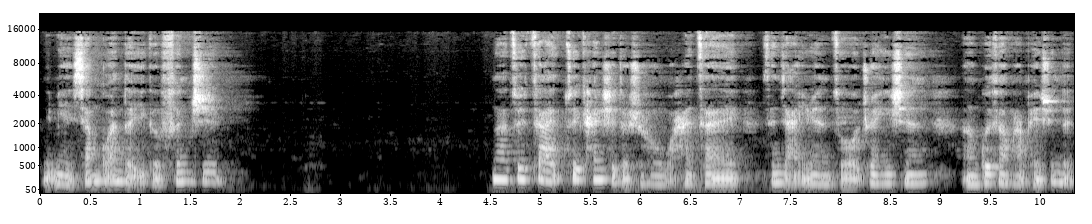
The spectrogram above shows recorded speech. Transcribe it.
里面相关的一个分支。那最在最开始的时候，我还在三甲医院做专医生，嗯，规范化培训的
